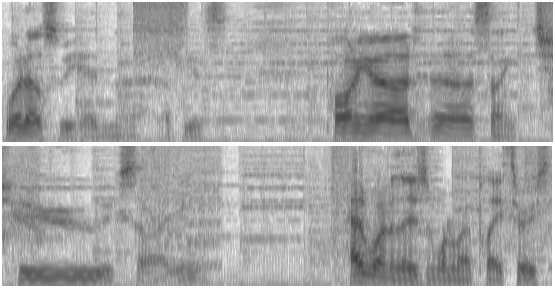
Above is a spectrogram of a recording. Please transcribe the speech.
What else we had in, uh, up against? Pawniard, uh, something too exciting. Had one of those in one of my playthroughs.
